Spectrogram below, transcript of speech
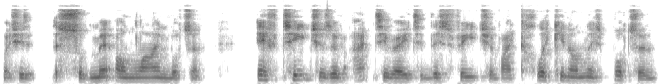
which is the Submit Online button. If teachers have activated this feature by clicking on this button,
